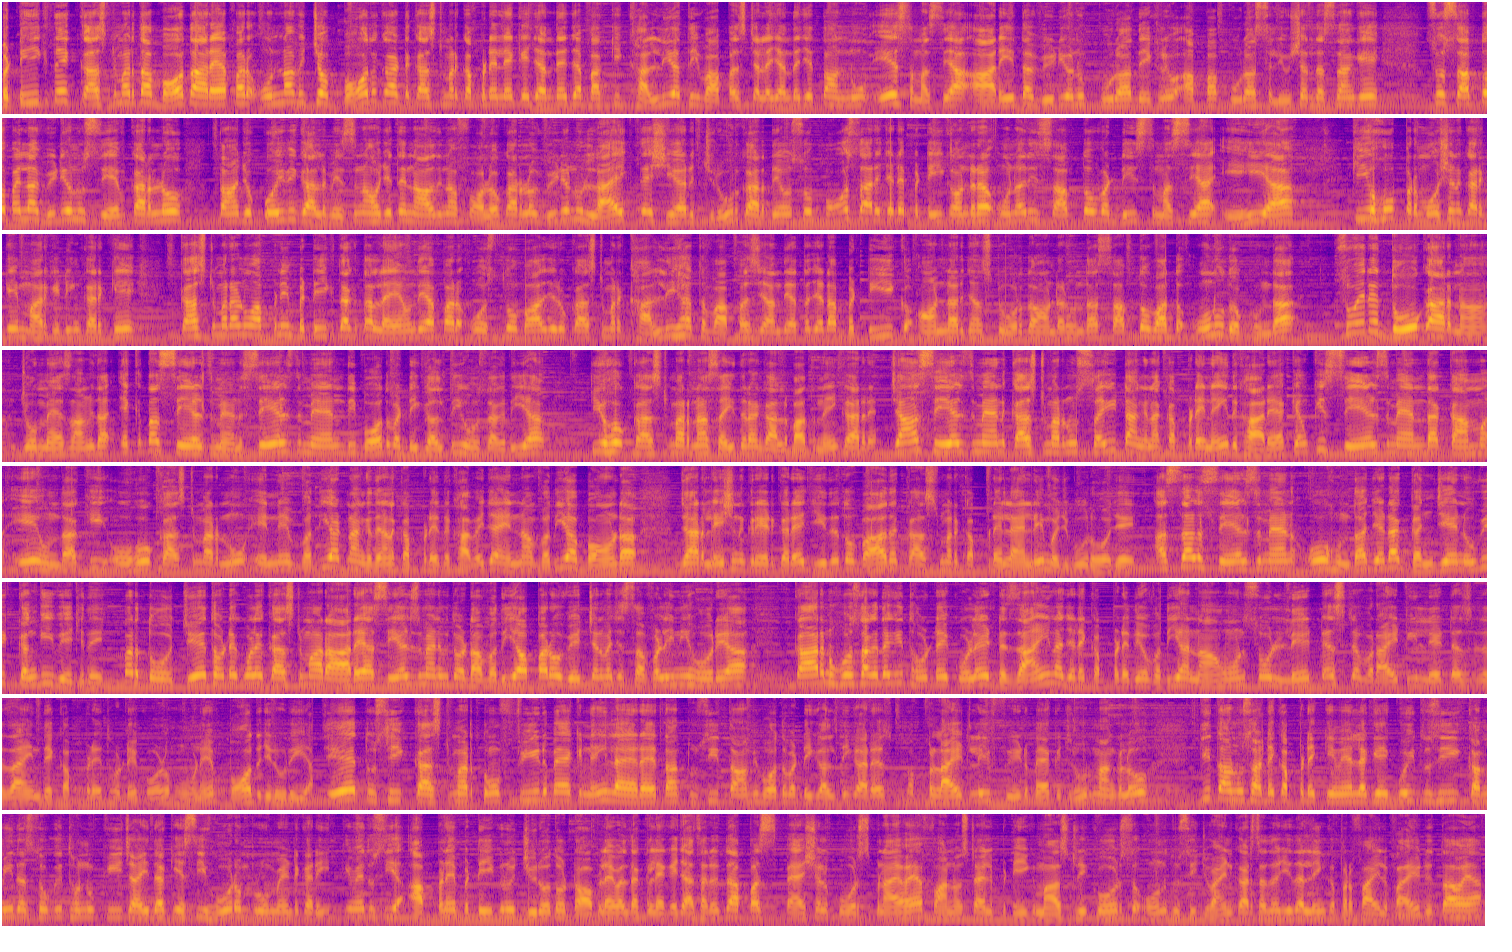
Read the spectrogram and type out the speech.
Boutique ਤੇ customer ਤਾਂ ਬਹੁਤ ਆ ਰਿਹਾ ਪਰ ਉਹਨਾਂ ਵਿੱਚੋਂ ਬਹੁਤ ਘੱਟ ਕਸਟਮਰ ਕੱਪੜੇ ਲੈ ਕੇ ਜਾਂਦੇ ਜਾਂ ਬਾਕੀ ਖਾਲੀ ਹੱਥੀ ਵਾਪਸ ਚਲੇ ਜਾਂਦੇ ਜੇ ਤੁਹਾਨੂੰ ਇਹ ਸਮੱਸਿਆ ਆ ਰਹੀ ਤਾਂ ਵੀਡੀਓ ਨੂੰ ਪੂਰਾ ਦੇਖ ਲਿਓ, ਆਪਾਂ ਪੂਰਾ ਸੋਲੂਸ਼ਨ ਦੱਸਾਂਗੇ। ਸੋ ਸਭ ਤੋਂ ਪਹਿਲਾਂ ਵੀਡੀਓ ਨੂੰ ਸੇਵ ਕਰ ਲਓ, ਤਾਂ ਜੋ ਕੋਈ ਵੀ ਗੱਲ ਮਿਸ ਨਾ ਹੋ ਜੇ ਤੇ ਨਾਲ ਦੀ ਨਾਲ ਫੋਲੋ ਕਰ ਲਓ। ਵੀਡੀਓ ਨੂੰ ਲਾਈਕ ਤੇ ਸ਼ੇਅਰ ਜ਼ਰੂਰ ਕਰ ਦਿਓ। ਸੋ ਬਹੁਤ ਸਾਰੇ ਜਿਹੜੇ ਬੁਟੀਕ ਓਨਰ ਆ, ਉਹਨਾਂ ਦੀ ਸਭ ਤੋਂ ਵੱਡੀ ਸਮੱਸਿਆ ਇਹੀ ਆ ਕਿ ਉਹ ਪ੍ਰਮੋਸ਼ਨ ਕਰਕੇ ਮਾਰਕੀਟਿੰਗ ਕਰਕੇ ਕਸਟਮਰਾਂ ਨੂੰ ਆਪਣੀ ਬੁਟੀਕ ਤੱਕ ਤਾਂ ਲੈ ਆਉਂਦੇ ਆ, ਪਰ ਉਸ ਤੋਂ ਬਾਅਦ ਜਦੋਂ ਕਸਟਮਰ ਖਾਲੀ ਹੱਥ ਵਾਪਸ ਜਾਂਦੇ ਆ, ਤਾਂ ਜਿਹੜਾ ਬੁਟੀਕ ਓਨਰ ਜਾਂ ਸਟੋਰ ਦਾ ਓਨਰ ਹੁੰਦਾ, ਸਭ ਤੋਂ ਵੱਧ ਉਹਨੂੰ ਦੁੱਖ ਹੁੰਦਾ। ਸੋ ਇਹਦੇ ਦੋ ਕਾਰਨ ਆ ਜੋ ਮੈਂ ਸਮਝਦਾ। ਇੱਕ ਤਾਂ ਸੇਲਜ਼ਮੈਨ ਸੇਲਜ਼ਮੈਨ ਦੀ ਬਹੁਤ ਵੱਡੀ ਗਲਤੀ ਹੋ ਸਕਦੀ ਆ। ਕਿ ਉਹ ਕਸਟਮਰ ਨਾਲ ਸਹੀ ਤਰ੍ਹਾਂ ਗੱਲਬਾਤ ਨਹੀਂ ਕਰ ਰਿਹਾ ਜਾਂ ਸੇਲਜ਼ਮੈਨ ਕਸਟਮਰ ਨੂੰ ਸਹੀ ਢੰਗ ਨਾਲ ਕੱਪੜੇ ਨਹੀਂ ਦਿਖਾ ਰਿਹਾ, ਕਿਉਂਕਿ ਸੇਲਜ਼ਮੈਨ ਦਾ ਕੰਮ ਇਹ ਹੁੰਦਾ ਕਿ ਉਹ ਕਸਟਮਰ ਨੂੰ ਇੰਨੇ ਵਧੀਆ ਢੰਗ ਦੇ ਨਾਲ ਕੱਪੜੇ ਦਿਖਾਵੇ ਜਾਂ ਇੰਨਾ ਵਧੀਆ ਬੌਂਡ ਜਾਂ ਰਿਲੇਸ਼ਨ ਕ੍ਰੀਏਟ ਕਰੇ, ਜਿਹਦੇ ਤੋਂ ਬਾਅਦ ਕਸਟਮਰ ਕੱਪੜੇ ਲੈਣ ਲਈ ਮਜਬੂਰ ਹੋ ਜੇ। ਅਸਲ ਸੇਲਜ਼ਮੈਨ ਉਹ ਹੁੰਦਾ ਜਿਹੜਾ ਗੰਜੇ ਨੂੰ ਵੀ ਕੰਗੀ ਵੇਚਦੇ। ਪਰ ਦੋ, ਜੇ ਤੁਹਾਡੇ ਕੋਲੇ ਕਸਟਮਰ ਆ ਰਿਹਾ ਸੇਲਜ਼ਮੈਨ ਵੀ ਤੁਹਾਡਾ ਵਧੀਆ, ਪਰ ਉਹ ਵੇਚਣ ਵਿੱਚ ਸਫਲ ਹੀ ਨਹੀਂ ਹੋ ਰਿਹਾ ਕਾਰਨ ਹੋ ਸਕਦਾ ਕਿ ਤੁਹਾਡੇ ਕੋਲੇ ਡਿਜ਼ਾਈਨ ਆ ਜਿਹੜੇ ਕੱਪੜੇ ਦੇ ਉਹ ਵਧੀਆ ਨਾ ਹੋਣ, so latest variety latest design ਦੇ ਕੱਪੜੇ ਤੁਹਾਡੇ ਕੋਲ ਹੋਣੇ ਬਹੁਤ ਜ਼ਰੂਰੀ ਆ। ਜੇ ਤੁਸੀਂ ਕਸਟਮਰ ਤੋਂ ਫੀਡਬੈਕ ਨਹੀਂ ਲੈ ਰਹੇ, ਤਾਂ ਤੁਸੀਂ ਤਾਂ ਵੀ ਬਹੁਤ ਵੱਡੀ ਗਲਤੀ ਕਰ ਰਹੇ ਹੋ। ਪੋਲਾਈਟਲੀ ਫੀਡਬੈਕ ਜ਼ਰੂਰ ਮੰਗ ਲਓ ਕਿ ਤੁਹਾਨੂੰ ਸਾਡੇ ਕੱਪੜੇ ਕਿਵੇਂ ਲੱਗੇ। ਕੋਈ ਤੁਸੀਂ ਕਮੀ ਦੱਸੋ ਕਿ ਤੁਹਾਨੂੰ ਕੀ ਚਾਹੀਦਾ ਕਿ ਅਸੀਂ ਹੋਰ ਇੰਪਰੂਵਮੈਂਟ ਕਰੀ। ਕਿਵੇਂ ਤੁਸੀਂ ਆਪਣੇ ਬੁਟੀਕ ਨੂੰ ਜ਼ੀਰੋ ਤੋਂ ਟਾਪ ਲੈਵਲ ਤੱਕ ਲੈ ਕੇ ਜਾ ਸਕਦੇ ਹੋ, ਤਾਂ ਆਪਾਂ ਸਪੈਸ਼ਲ ਕੋਰਸ ਬਣਾਇਆ ਹੋਇਆ ਫਾਨੋ ਸਟਾਈਲ ਬੁਟੀਕ ਮਾਸਟਰੀ ਕੋਰਸ ਉਹਨੂੰ ਤੁਸੀਂ ਜੁਆਇਨ ਕਰ ਸਕਦੇ ਹੋ, ਜਿਹਦਾ ਲਿੰਕ ਪ੍ਰੋਫਾਈਲ ਬਾਇਓ ਦਿੱਤਾ ਹੋਇਆ।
